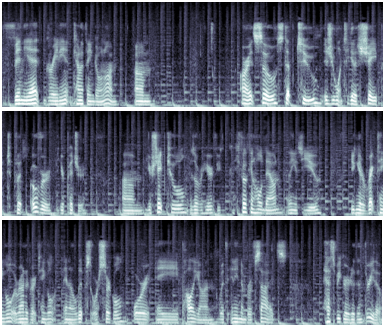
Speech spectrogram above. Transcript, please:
vignette gradient kind of thing going on. Um, Alright, so step two is you want to get a shape to put over your picture. Um, your shape tool is over here. If you click and hold down, I think it's U, you can get a rectangle, a rounded rectangle, an ellipse or circle, or a polygon with any number of sides. It has to be greater than 3 though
